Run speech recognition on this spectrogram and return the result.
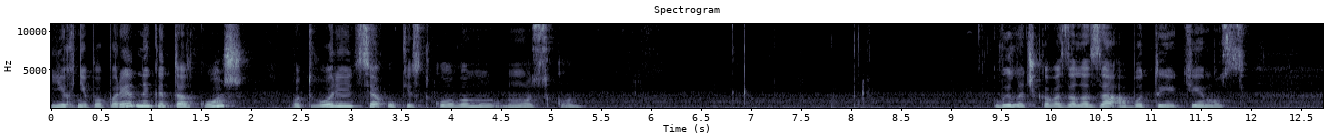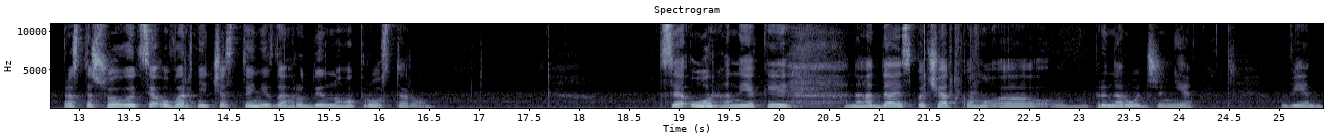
їхні попередники також утворюються у кістковому мозку. Вилочкова залоза або тимус розташовується у верхній частині загрудинного простору. Це орган, який, нагадаю, спочатку при народженні він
